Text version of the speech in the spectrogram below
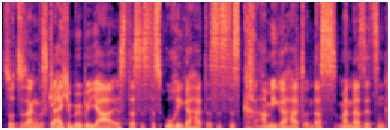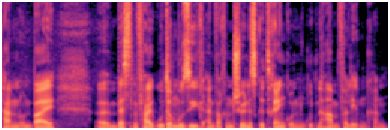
sozusagen das gleiche Möbeljahr ist, dass es das Urige hat, dass es das Kramige hat und dass man da sitzen kann und bei äh, im besten Fall guter Musik einfach ein schönes Getränk und einen guten Abend verleben kann.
